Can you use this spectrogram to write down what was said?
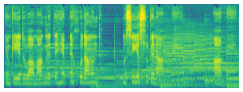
کیونکہ یہ دعا مانگ لیتے ہیں اپنے خدا مند مسی کے نام میں۔ آمین۔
